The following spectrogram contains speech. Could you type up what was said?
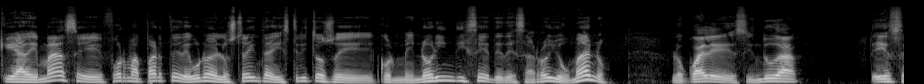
que además eh, forma parte de uno de los 30 distritos eh, con menor índice de desarrollo humano, lo cual eh, sin duda es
